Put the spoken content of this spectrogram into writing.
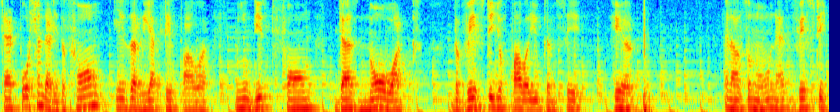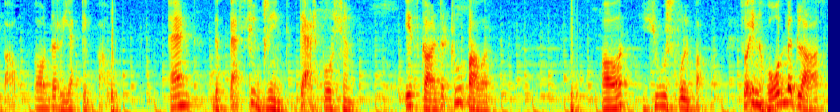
that portion that is the form is the reactive power. Means this form does no work. The wastage of power you can say here and also known as wastage power or the reactive power. And the Pepsi drink that portion is called the true power or useful power. So in hold the glass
